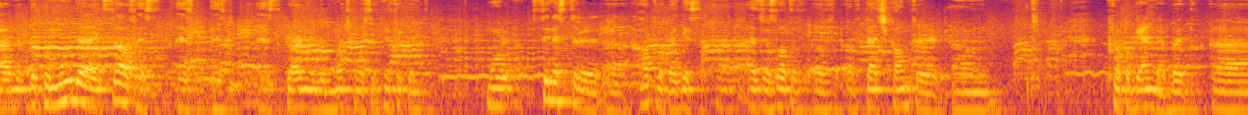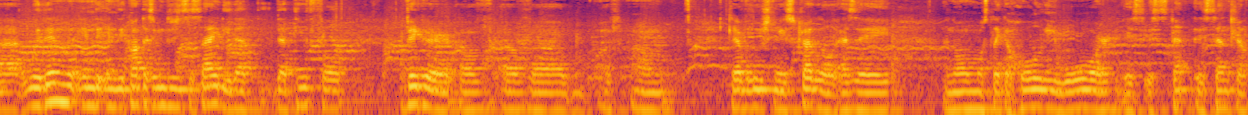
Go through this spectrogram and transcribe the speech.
Uh, the, Pemuda itself has, has, has, has garnered a much more significant, more sinister uh, outlook, I guess, uh, as a result of, of, of Dutch counter um, propaganda. But uh, within, in the, in the context of indigenous society, that, that youthful vigor of, of, uh, of um, revolutionary struggle as a and almost like a holy war is, is, central.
